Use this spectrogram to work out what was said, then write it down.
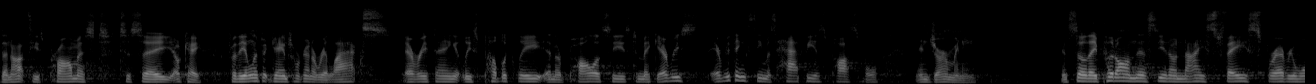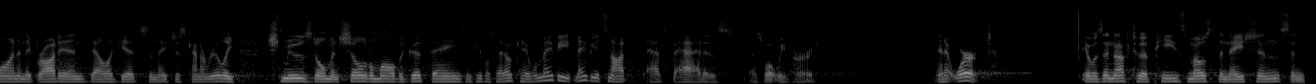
the Nazis promised to say, okay, for the Olympic Games, we're going to relax everything, at least publicly, in their policies to make every, everything seem as happy as possible in Germany. And so they put on this, you know, nice face for everyone, and they brought in delegates, and they just kind of really schmoozed them and showed them all the good things. And people said, okay, well, maybe, maybe it's not as bad as, as what we've heard. And it worked. It was enough to appease most of the nations, and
